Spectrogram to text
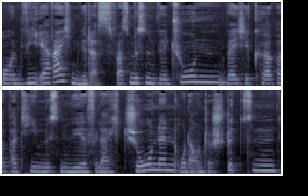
Und wie erreichen wir das? Was müssen wir tun? Welche Körperpartie müssen wir vielleicht schonen oder unterstützen?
